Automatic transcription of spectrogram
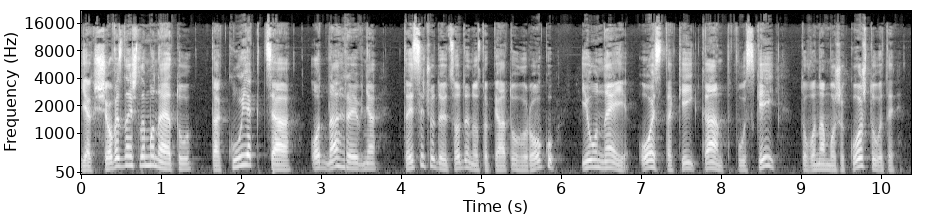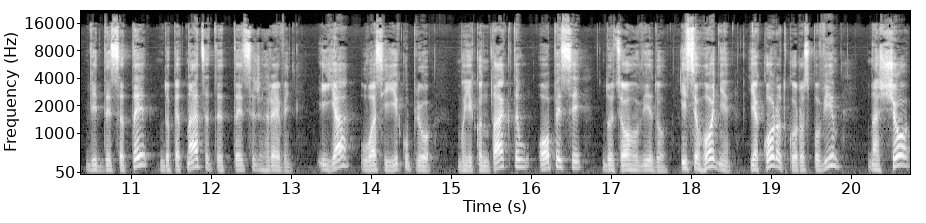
Якщо ви знайшли монету, таку як ця, 1 гривня 1995 року, і у неї ось такий кант вузький, то вона може коштувати від 10 до 15 тисяч гривень. І я у вас її куплю. Мої контакти в описі до цього відео. І сьогодні я коротко розповім, на що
